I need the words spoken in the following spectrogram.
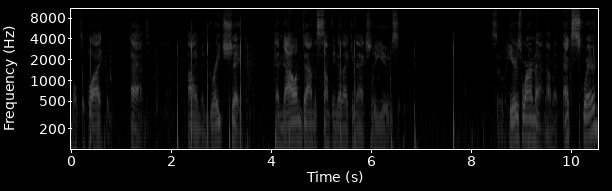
multiply, add. I'm in great shape. And now I'm down to something that I can actually use. So here's where I'm at. I'm at x squared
